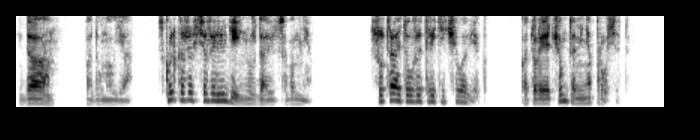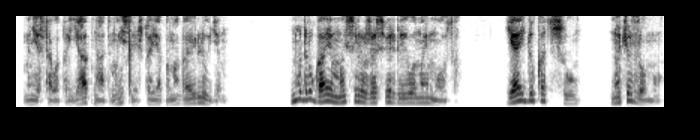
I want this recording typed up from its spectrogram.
«Да», — подумал я, — «сколько же все же людей нуждаются во мне? С утра это уже третий человек, который о чем-то меня просит. Мне стало приятно от мысли, что я помогаю людям. Но другая мысль уже сверлила мой мозг. Я иду к отцу, но чужому.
